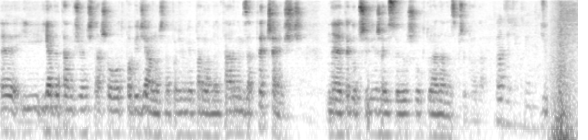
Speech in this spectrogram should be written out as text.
e, i jadę tam wziąć naszą odpowiedzialność na poziomie parlamentarnym za tę część e, tego przymierza i sojuszu, która na nas przypada. Bardzo dziękuję. Dziękuję.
